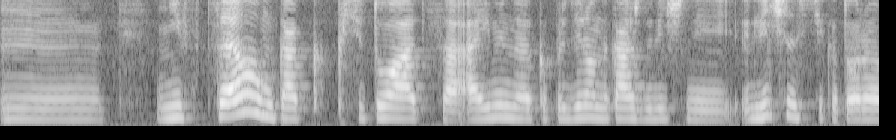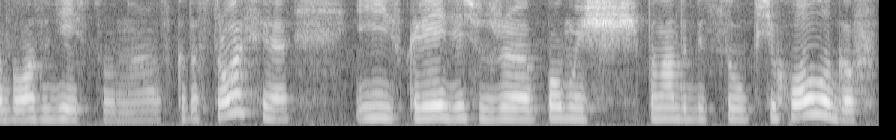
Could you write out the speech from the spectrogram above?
не в целом как к ситуации, а именно к определенной каждой личной личности, которая была задействована в катастрофе. И скорее здесь уже помощь понадобится у психологов,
